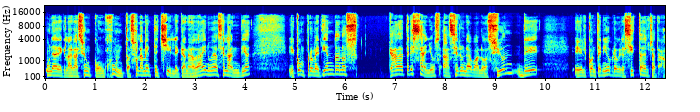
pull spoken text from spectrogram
una declaración conjunta, solamente Chile, Canadá y Nueva Zelanda, comprometiéndonos cada tres años a hacer una evaluación de el contenido progresista del tratado,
